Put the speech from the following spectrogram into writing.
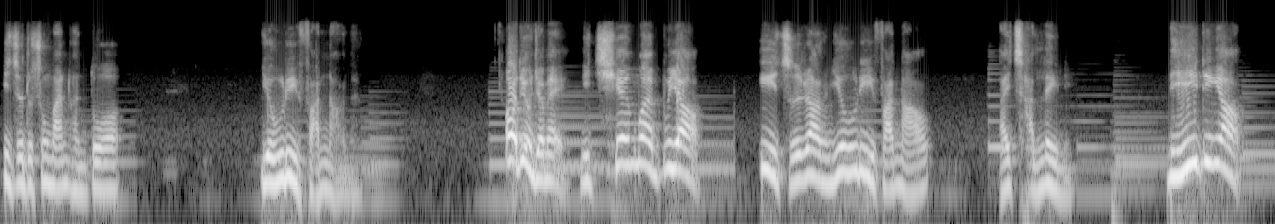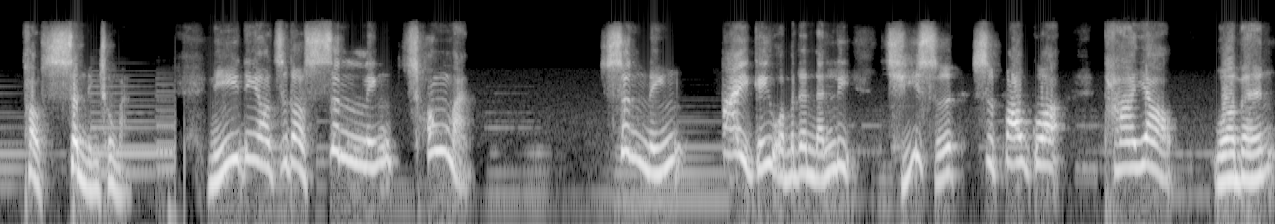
一直都充满很多忧虑、烦恼呢？哦，弟兄姐妹，你千万不要一直让忧虑烦恼来缠累你，你一定要靠圣灵充满，你一定要知道圣灵充满，圣灵带给我们的能力，其实是包括他要我们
